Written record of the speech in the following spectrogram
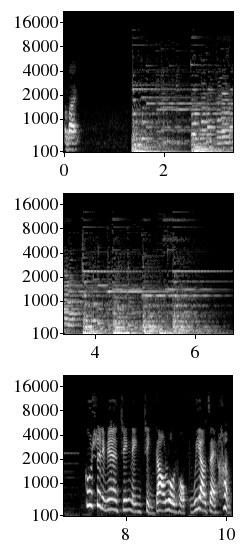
Bye bye. 故事里面的精灵警告骆驼不要再 hump，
